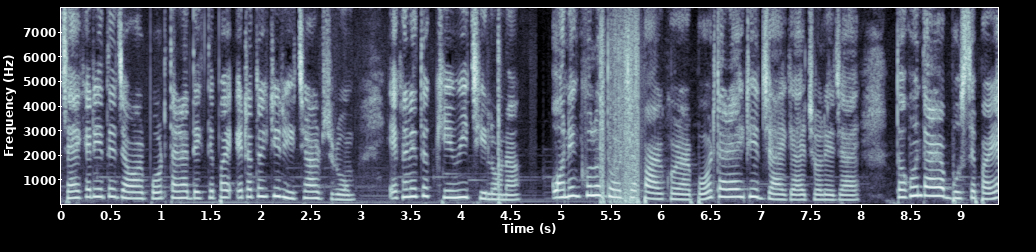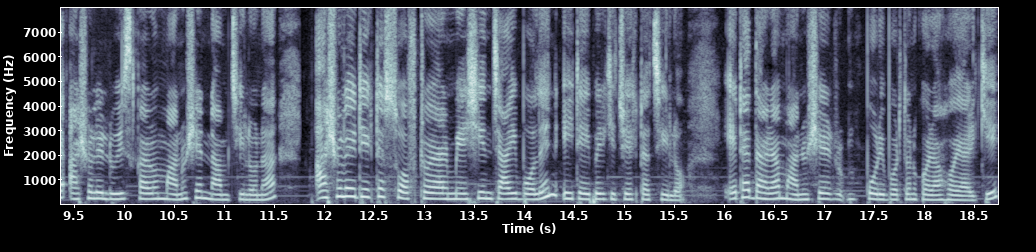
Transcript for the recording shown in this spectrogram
জায়গাটিতে যাওয়ার পর তারা দেখতে পায়, এটা তো একটি রিচার্জ রুম এখানে তো কেউই ছিল না। অনেকগুলো দরজা পার করার পর তারা একটি জায়গায় চলে যায়। তখন তারা বুঝতে পারে আসলে লুইস কারণ মানুষের নাম ছিল না। আসলে এটি একটা সফটওয়্যার মেশিন যাই বলেন, এই টাইপের কিছু একটা ছিল। এটা দ্বারা মানুষের পরিবর্তন করা হয় আর কি।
